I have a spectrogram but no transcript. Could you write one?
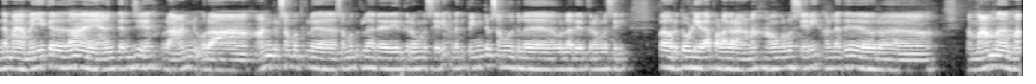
இந்த ம மையக்கரு தான் எனக்கு தெரிஞ்சு ஒரு ஆண் ஒரு ஆண்கள் சமூகத்துக்குள்ள சமூகத்துக்குள்ள இருக்கிறவங்களும் சரி அல்லது பெண்கள் சமூகத்தில் உள்ள இருக்கிறவங்களும் சரி. இப்போ ஒரு தோழிகளாக பழகுறாங்கன்னா அவங்களும் சரி அல்லது ஒரு மாமனார் மா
